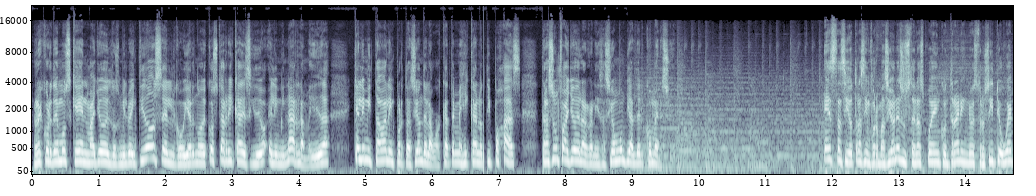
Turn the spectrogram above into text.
Recordemos que en mayo del 2022 el gobierno de Costa Rica decidió eliminar la medida que limitaba la importación del aguacate mexicano tipo Hass tras un fallo de la Organización Mundial del Comercio. Estas y otras informaciones usted las puede encontrar en nuestro sitio web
